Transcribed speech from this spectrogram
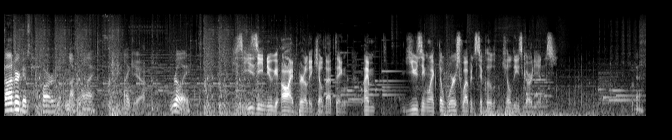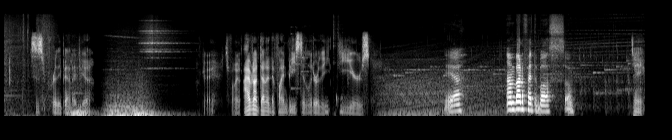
Godrick is hard, I'm not gonna lie. Like Yeah, really. he's easy new game. Oh, I barely killed that thing. I'm using like the worst weapons to kill, kill these guardians. Yeah. This is a really bad idea. Okay, it's fine. I have not done a divine beast in literally years. Yeah. I'm about to fight the boss, so Dang.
